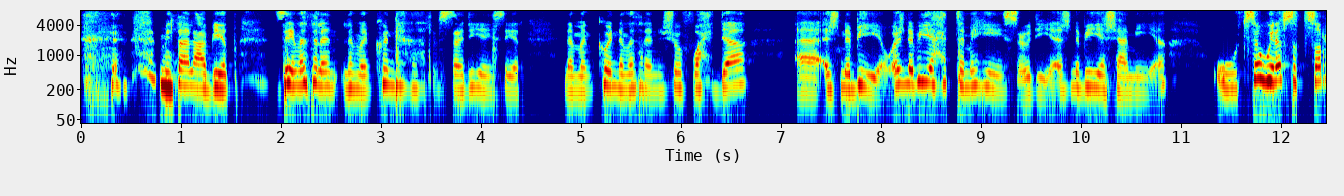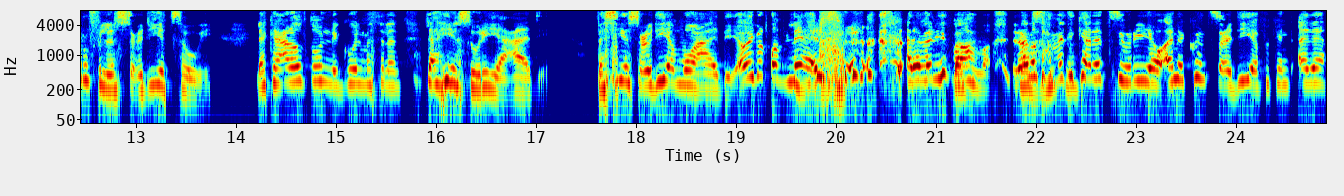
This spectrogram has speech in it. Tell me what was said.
مثال عبيط. زي مثلا لما كنا في السعودية يصير لما كنا مثلا نشوف واحدة آه أجنبية وأجنبية حتى ما هي سعودية أجنبية شامية. وتسوي نفس التصرف اللي السعودية تسوي. لكن على طول نقول مثلا لا هي سورية عادي. بس هي سعودية مو عادي. أو يقول طب ليش؟ أنا ماني فاهمة. لأن أنا صاحبتي كانت سورية وأنا كنت سعودية فكنت أنا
